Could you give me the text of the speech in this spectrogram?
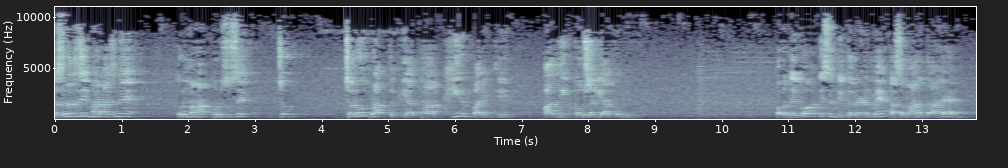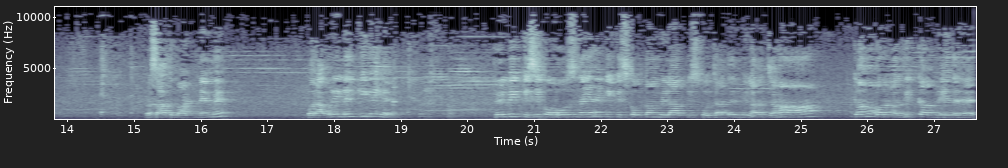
दशरथ जी महाराज ने उन महापुरुष से जो चरु प्राप्त किया था, खीर पाई थी आदि कौशल्या को भी और देखो, इस वितरण में असमानता है। प्रसाद बांटने में बराबरी नहीं की गई है। फिर भी किसी को होश नहीं है कि किसको कम मिला किसको ज़्यादा मिला। जहाँ कम और अधिक का भेद है।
